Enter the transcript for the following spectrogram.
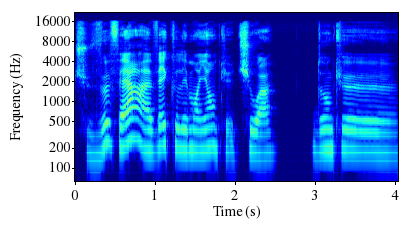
tu veux faire avec les moyens que tu as. Donc, euh,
